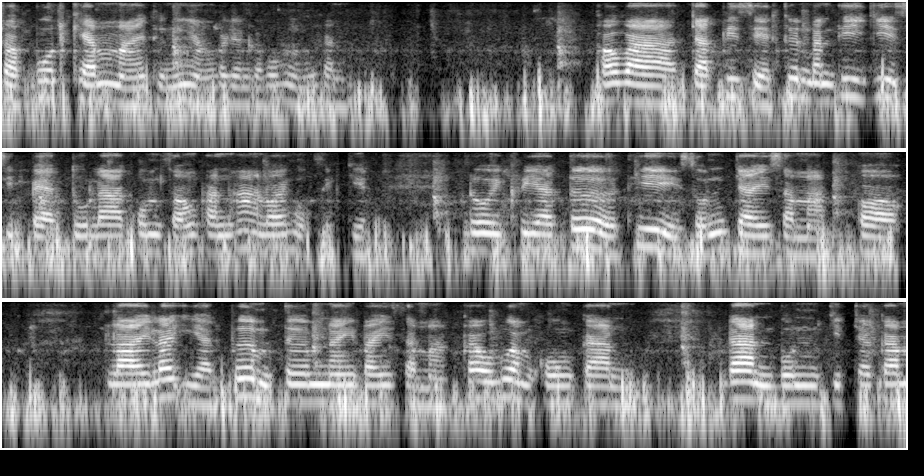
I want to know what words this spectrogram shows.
ช็อปบูธแคมป์หมายถึงอย่างประเด็นกับพวกหนูกัน เขาว่าจัดพิเศษขึ้นวันที่ 28 ตุลาคม 2567 โดยครีเอเตอร์ที่สนใจสมัครกรอกรายละเอียดเพิ่มเติมในใบสมัครเข้าร่วมโครงการ ด้านบนกิจกรรม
